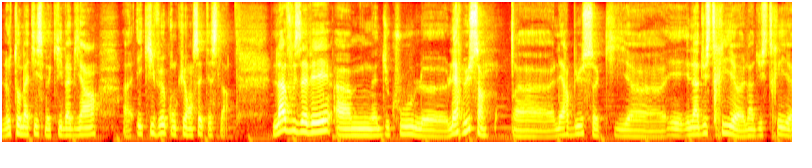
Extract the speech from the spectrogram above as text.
l'automatisme qui va bien euh, et qui veut concurrencer Tesla. Là, vous avez euh, du coup l'Airbus, l'Airbus qui et, l'industrie, l'industrie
